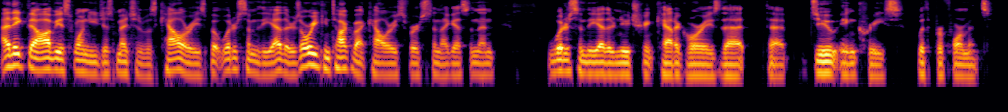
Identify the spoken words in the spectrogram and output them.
I think the obvious one you just mentioned was calories, but what are some of the others? Or you can talk about calories first, and I guess, and then what are some of the other nutrient categories that that do increase with performance?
